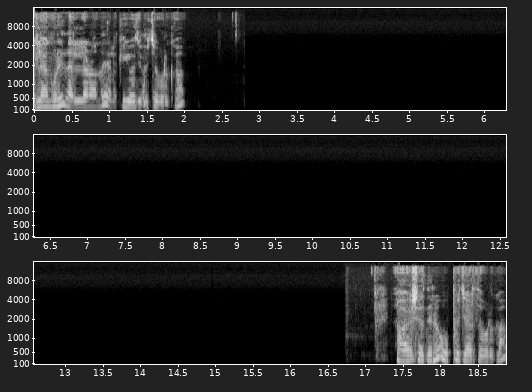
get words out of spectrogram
എല്ലാം കൂടി നല്ലോണം ഒന്ന് ഇളക്കി യോജിപ്പിച്ച് കൊടുക്കാം. ആവശ്യത്തിന് ഉപ്പ് ചേർത്ത് കൊടുക്കാം.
